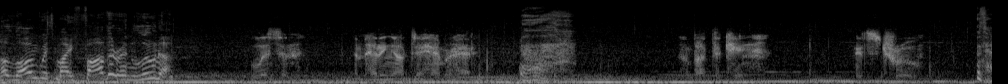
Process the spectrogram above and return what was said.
along with my father and Luna. Listen, I'm heading out to Hammerhead. About the king. It's true.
